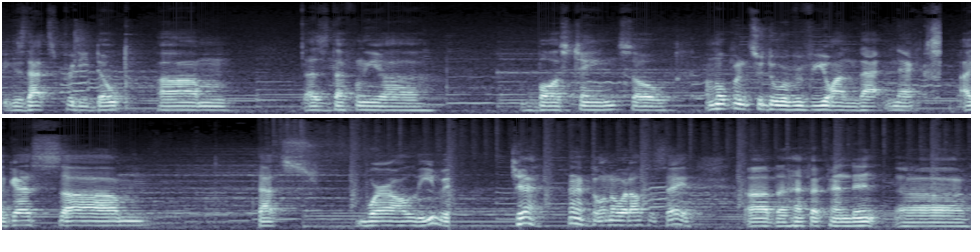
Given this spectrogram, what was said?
because that's pretty dope. Um, that's definitely a boss chain, so I'm hoping to do a review on that next. I guess um, that's where I'll leave it. Yeah, don't know what else to say. Uh, the Jefe pendant. Uh,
